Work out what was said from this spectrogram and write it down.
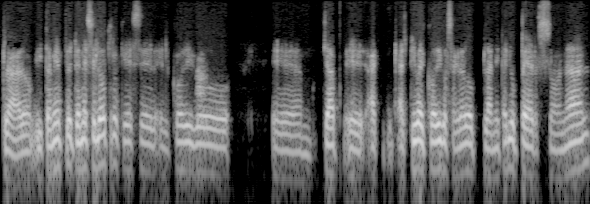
claro. Y también tenés el otro que es el, código, eh, ya eh, activa el código sagrado planetario personal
